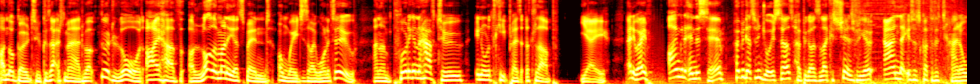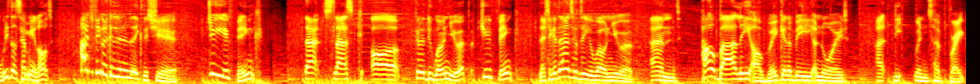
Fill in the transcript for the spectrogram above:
I'm not going to because that's mad, but good lord, I have a lot of money to spend on wages if I wanted to. And I'm probably going to have to in order to keep players at the club. Yay. Anyway, I'm going to end this here. Hope you guys have enjoyed yourselves. Hope you guys like and share this video and that you subscribe to the channel. It really does help me a lot. How do you think we're going to do in the league this year? Do you think that Slask are gonna do well in Europe? Do you think Electric Dance gonna do well in Europe? And how badly are we gonna be annoyed at the winter break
